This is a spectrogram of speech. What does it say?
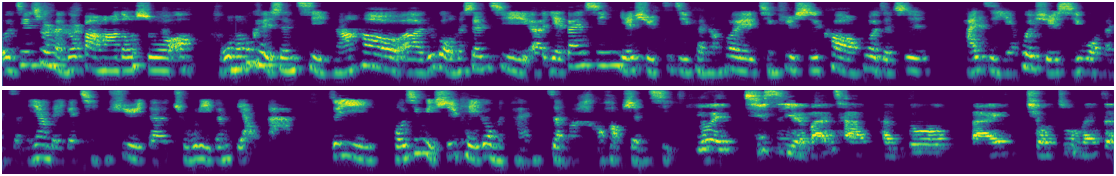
我接触很多爸妈都说：哦，我们不可以生气。然后呃，如果我们生气，呃，也担心，也许自己可能会情绪失控，或者是。孩子也会学习我们怎么样的一个情绪的处理跟表达，所以侯心理师可以跟我们谈怎么好好生气。因为其实也蛮常，很多来求助门诊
